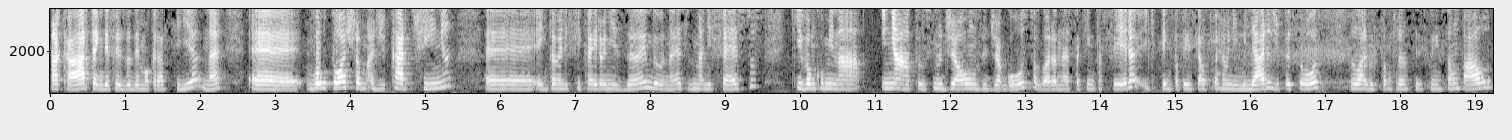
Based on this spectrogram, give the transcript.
a carta em defesa da democracia, né? É, voltou a chamar de cartinha, é, então ele fica ironizando né, esses manifestos que vão culminar em atos no dia 11 de agosto, agora nesta quinta-feira, e que tem potencial para reunir milhares de pessoas no Largo de São Francisco, em São Paulo.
